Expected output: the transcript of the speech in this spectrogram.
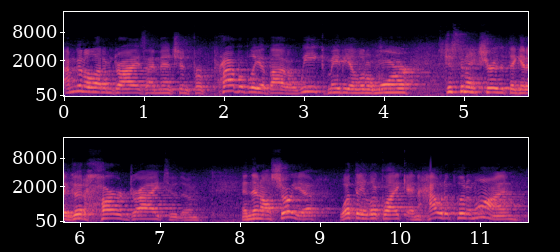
I'm gonna let them dry, as I mentioned, for probably about a week, maybe a little more, just to make sure that they get a good hard dry to them. And then I'll show you what they look like and how to put them on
